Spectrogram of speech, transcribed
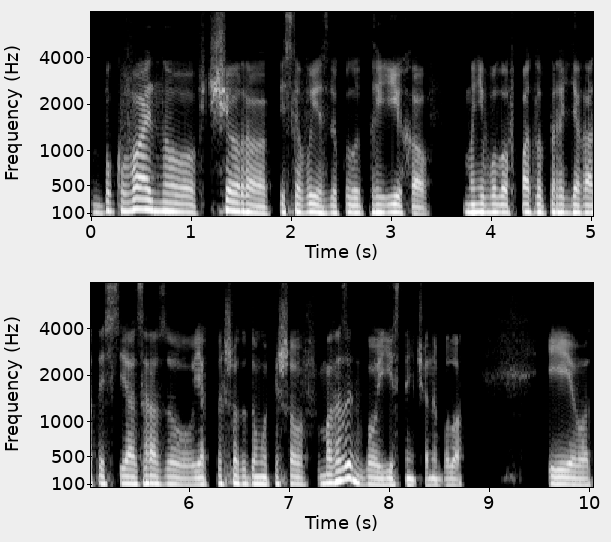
Буквально вчора, після виїзду, коли приїхав, мені було впадло перевдягатись, я зразу, як прийшов додому, пішов в магазин, бо їсти нічого не було. І от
